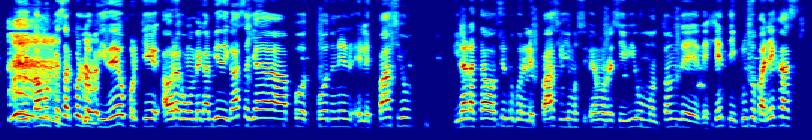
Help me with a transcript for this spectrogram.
eh, vamos a empezar con los videos porque ahora como me cambié de casa ya puedo, puedo tener el espacio. Pilar ha estado haciendo con el espacio y hemos, hemos recibido un montón de, de gente, incluso parejas.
